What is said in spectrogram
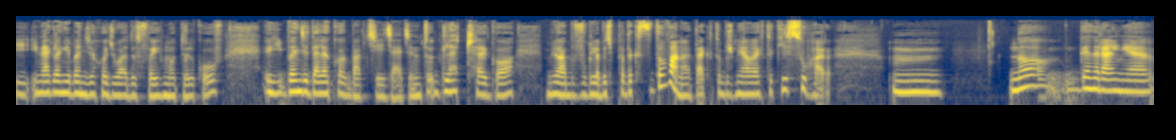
i, i nagle nie będzie chodziła do swoich motylków i będzie daleko od babci i dziadzi. No to dlaczego miałaby w ogóle być podekscytowana, tak? To brzmiało jak taki suchar. Mm, no, generalnie,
